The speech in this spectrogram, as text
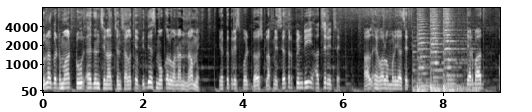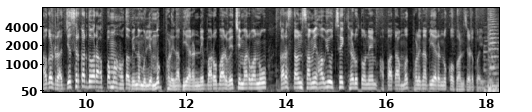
જૂનાગઢમાં ટૂર એજન્સીના સંચાલકે વિદેશ મોકલવાના નામે એકત્રીસ પોઈન્ટ દસ લાખની છેતરપિંડી આચરી છે. હાલ અહેવાલો મળ્યા છે. ત્યારબાદ આગળ રાજ્ય સરકાર દ્વારા આપવામાં આવતા વિનામૂલ્યે મગફળીના બિયારણને બારોબાર વેચી મારવાનું કારસ્તાન સામે આવ્યું છે. ખેડૂતોને અપાતા મગફળીના બિયારણનું કૌભાંડ ઝડપાયું.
